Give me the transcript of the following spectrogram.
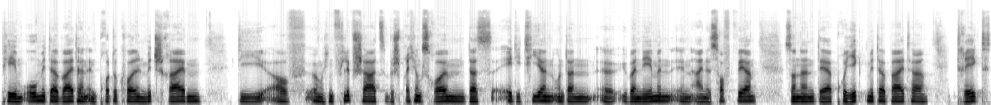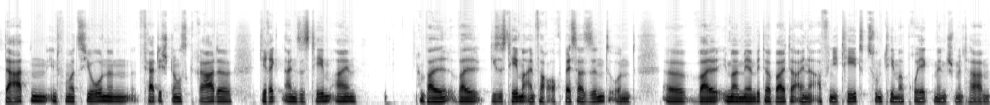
PMO-Mitarbeitern in Protokollen mitschreiben, die auf irgendwelchen Flipcharts, Besprechungsräumen das editieren und dann äh, übernehmen in eine Software, sondern der Projektmitarbeiter trägt Daten, Informationen, Fertigstellungsgrade direkt in ein System ein weil, weil die Systeme einfach auch besser sind und äh, weil immer mehr Mitarbeiter eine Affinität zum Thema Projektmanagement haben.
